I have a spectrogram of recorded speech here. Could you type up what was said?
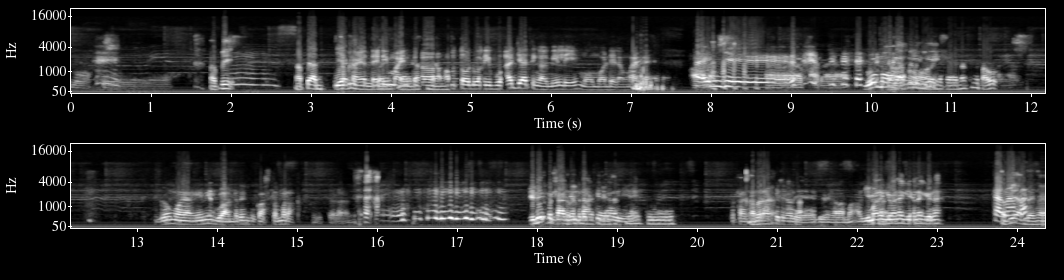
Gokil. Tapi Hmm. Tapi ad- Ya tapi kayak tadi main ke enaknya. auto 2000 aja tinggal milih mau model yang mana. Anjir. Gue mau Yang yang ini. tahu. Gue mau yang ini gue anterin ke customer gitu kan. Jadi pertanyaan terakhir kali ya. Pertanyaan Karena- terakhir kali ya. Biar nggak lama. Gimana gimana gimana gimana? Karena Tapi apa? adanya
